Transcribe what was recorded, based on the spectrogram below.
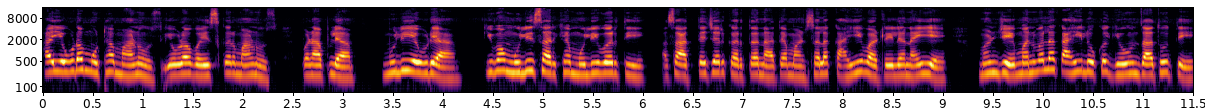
हा एवढा मोठा माणूस एवढा वयस्कर माणूस पण आपल्या मुली एवढ्या किंवा मुलीसारख्या मुलीवरती असा अत्याचार करताना त्या माणसाला काही वाटलेलं नाही आहे म्हणजे मनवाला काही लोक घेऊन जात होते.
